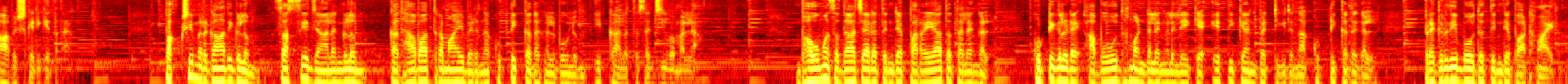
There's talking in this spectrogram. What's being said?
ആവിഷ്കരിക്കുന്നത്. പക്ഷിമൃഗാദികളും സസ്യജാലങ്ങളും കഥാപാത്രമായി വരുന്ന കുട്ടിക്കഥകൾ പോലും ഇക്കാലത്ത് സജീവമല്ല. ഭൗമ സദാചാരത്തിന്റെ പറയാത്ത തലങ്ങൾ കുട്ടികളുടെ അബോധമണ്ഡലങ്ങളിലേക്ക് എത്തിക്കാൻ പറ്റിയിരുന്ന കുട്ടിക്കഥകൾ പ്രകൃതിബോധത്തിന്റെ പാഠമായിരുന്നു.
